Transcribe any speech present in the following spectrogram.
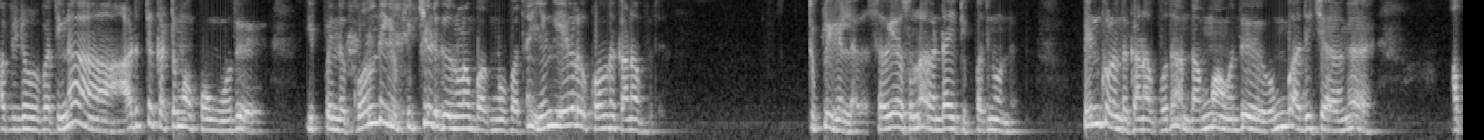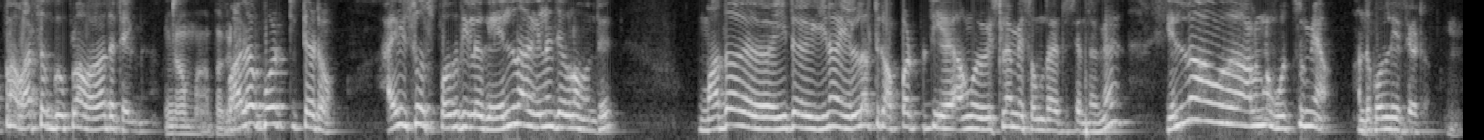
அப்படின்ற பார்த்தீங்கன்னா அடுத்த கட்டமாக போகும்போது இப்போ இந்த குழந்தைங்க பிச்சை எடுக்கிறவங்களாம் பார்க்கும்போது பார்த்தா எங்கள் ஏரியாவில் குழந்தை காணாப்புது ட்ரிப்ளிகனில் சரியாக சொன்னால் ரெண்டாயிரத்தி பதினொன்று பெண் குழந்தை காணாப்போது அந்த அம்மா வந்து ரொம்ப அதிர்ச்சி ஆகாங்க. அப்போலாம் வாட்ஸ்அப் குரூப்லாம் வராத டைம் வலை போட்டு தேடுறோம். ஐசோஸ் பகுதியில் இருக்க எல்லா இளைஞர்களும் வந்து மத இது இனம் எல்லாத்துக்கும் அப்பாற்பட்டு அவங்க இஸ்லாமிய சமுதாயத்தை சேர்ந்தாங்க எல்லா ஆளுங்களும் ஒற்றுமையாக அந்த குழந்தைய தேடுறோம்.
